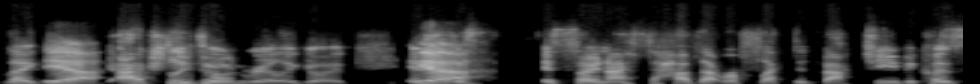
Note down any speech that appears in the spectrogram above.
Like, yeah, actually doing really good. It's yeah. just, it's so nice to have that reflected back to you because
